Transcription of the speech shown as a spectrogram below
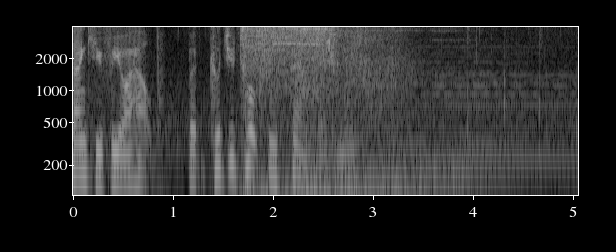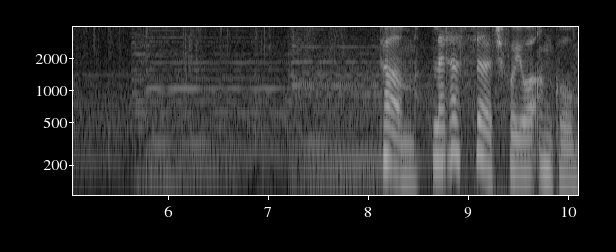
Thank you for your help. But could you talk some sense into me? Come, let us search for your uncle.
